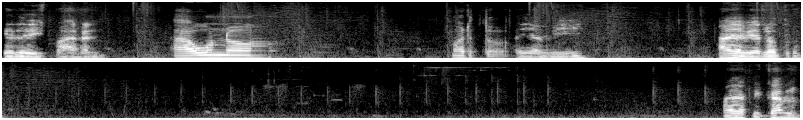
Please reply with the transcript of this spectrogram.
¿Qué le disparan? A uno muerto. Ahí vi. Ah, ya vi el otro. Vaya a picarlo.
